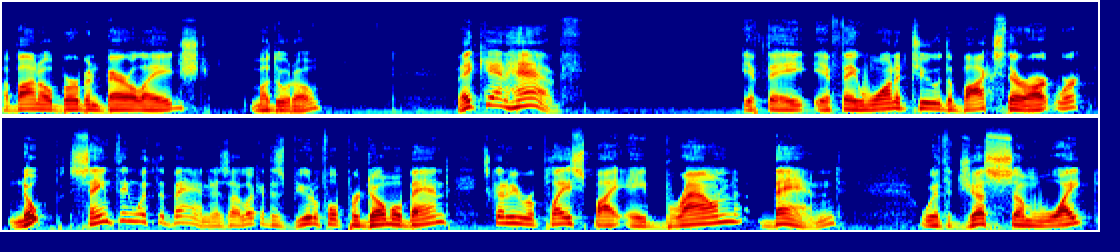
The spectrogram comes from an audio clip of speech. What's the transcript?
Habano Bourbon Barrel Aged Maduro, they can't have if they if they wanted to the box their artwork. Nope. Same thing with the band. As i look at this beautiful perdomo band it's going to be replaced by a brown band with just some white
